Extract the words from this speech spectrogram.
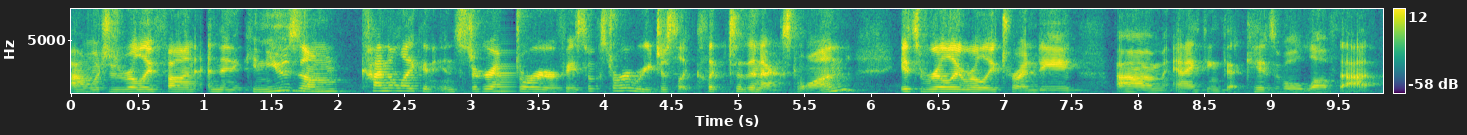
Um, which is really fun. And then you can use them kind of like an Instagram story or Facebook story where you just like click to the next one. It's really, really trendy. Um, and I think that kids will love that.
